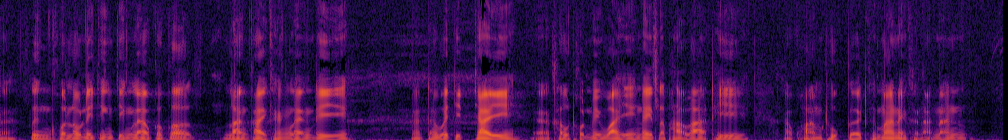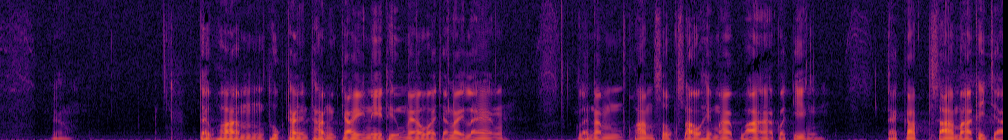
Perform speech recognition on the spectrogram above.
นะซึ่งคนเรานี้จริง ๆ แล้วก็ก็ร่างกายแข็งแรงดีนะแต่ว่าจิตใจเขาทนไม่ไหวในสภาวะที่ความทุกข์เกิดขึ้นมาในขณะนั้นนะแต่ความทุกข์ทางทางใจนี้ถึงแม้ว่าจะร้ายแรง และนำความโศกเศร้าให้มากกว่าก็จริง แต่กลับสามารถที่จะ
